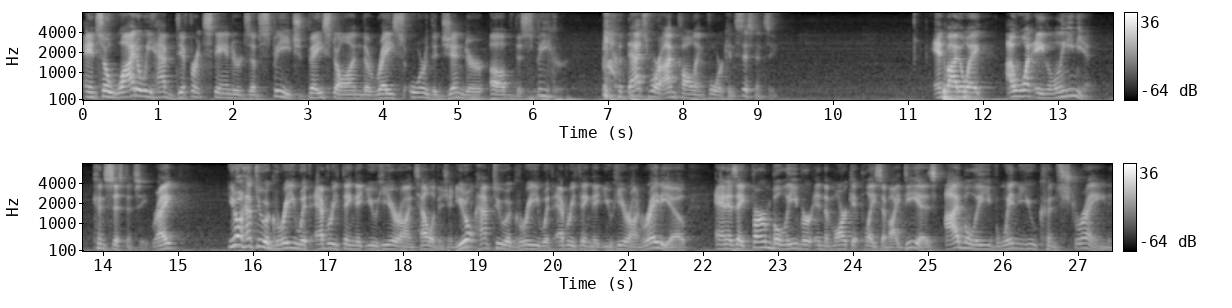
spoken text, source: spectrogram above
And so, why do we have different standards of speech based on the race or the gender of the speaker? That's where I'm calling for consistency. And by the way, I want a lenient consistency, right? You don't have to agree with everything that you hear on television. You don't have to agree with everything that you hear on radio. And as a firm believer in the marketplace of ideas, I believe when you constrain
